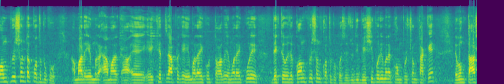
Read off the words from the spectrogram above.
কম্প্রেশনটা কতটুকু? আমার এমরা আমার এই ক্ষেত্রে আপনাকে এমআরআই করতে হবে। এমআরআই করে দেখতে হবে যে কম্প্রেশন কতটুকু আছে যদি বেশি পরিমাণে কম্প্রেশন থাকে, এবং তার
